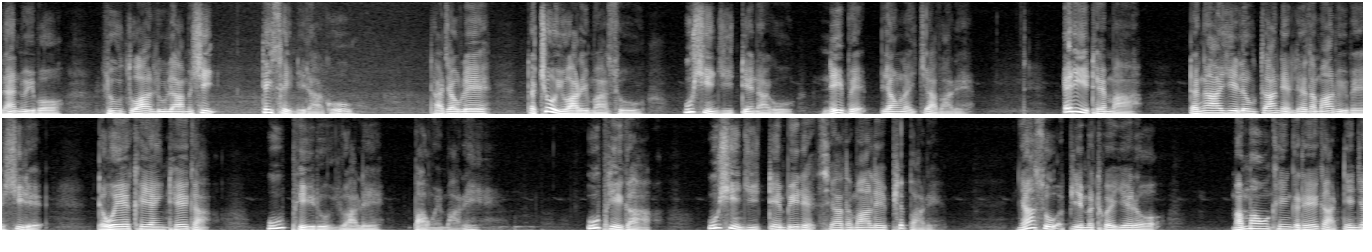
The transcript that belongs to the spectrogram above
လမ်းတွေပေါ်လူသွားလူလာမရှိ တိတ်ဆိတ်နေတာကိုဒါကြောင့်လဲတချို့ရွာတွေမှာဆိုဥရှင်ကြီးတင်တာကိုနေဘက်ပြောင်းလိုက်ကြပါတယ်အဲ့ဒီအထက်မှာတငါရေလုံသားနဲ့လက်သမားတွေပဲရှိတဲ့ တဝဲခရိုင်ထဲကဥဖေတို့ရွာလဲပါဝင်ပါတယ်ဥဖေကဥရှင်ကြီးတင်ပေးတဲ့ဆရာသမားလည်းဖြစ်ပါတယ်ညဆိုအပြင်မထွက်ရဲတော့မမောင်ခင်ကလေးကတင်ကြ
